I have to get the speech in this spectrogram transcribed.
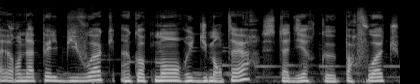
Alors on appelle bivouac un campement rudimentaire, c'est-à-dire que parfois tu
